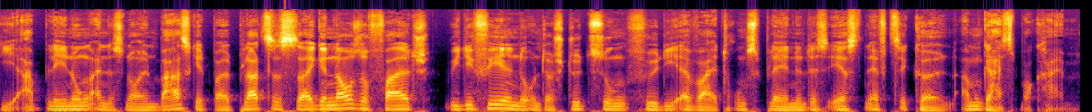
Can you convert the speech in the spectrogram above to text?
Die Ablehnung eines neuen Basketballplatzes sei genauso falsch wie die fehlende Unterstützung für die Erweiterungspläne des ersten FC Köln am Geisbockheim.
